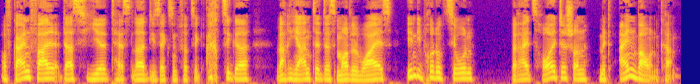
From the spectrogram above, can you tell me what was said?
auf keinen Fall, dass hier Tesla die 4680er Variante des Model Ys in die Produktion bereits heute schon mit einbauen kann.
